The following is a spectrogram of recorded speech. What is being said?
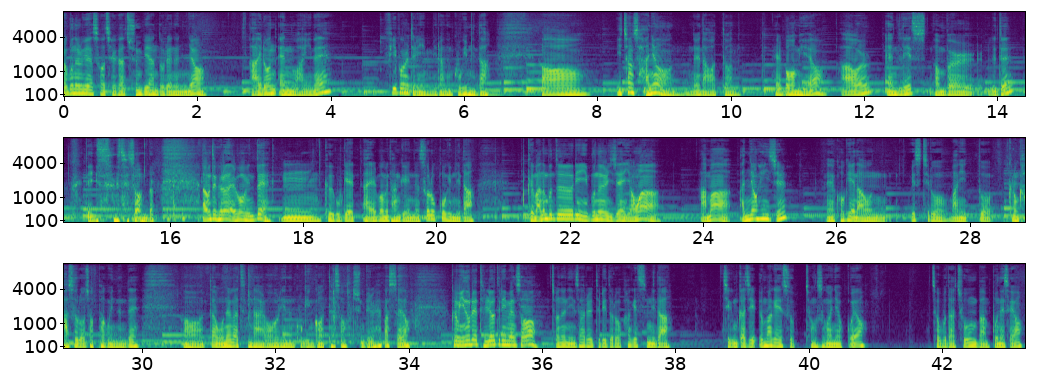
여러분을 위해서 제가 준비한 노래는요 아이론 앤 와인의 Fever Dream이라는 곡입니다. 어, 2004년에 나왔던 앨범이에요. Our Endless Numbered. Days 죄송합니다. 아무튼 그런 앨범인데 음, 그 곡에 아, 앨범에 담겨 있는 수록곡입니다. 그 많은 분들이 이분을 이제 영화 아마 안녕 헤이즐 네, 거기에 나온 OST로 많이 또 그런 가수로 접하고 있는데 어, 딱 오늘 같은 날 어울리는 곡인 것 같아서 준비를 해봤어요. 그럼 이 노래 들려드리면서 저는 인사를 드리도록 하겠습니다. 지금까지 음악의 숲 정승환이었고요. 저보다 좋은 밤 보내세요.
